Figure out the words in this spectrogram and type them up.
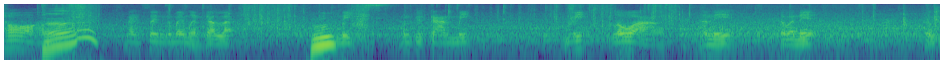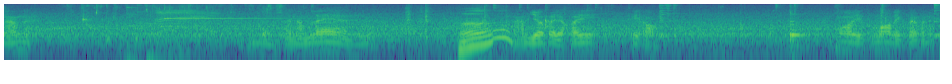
ช่อครับแม่งเส้นก็ไม่เหมือนกันละมิกซ์มันคือการมิกซ์มิกซ์ระหว่างอันนี้กับอันนี้เติมน้ำหน่อยอืมใช้น้ำแร่เลยนะน้ำเยอะไปเดี๋ยวค่อยเทออกหม้อเล็กหม้อเล็กไปปะเนี่ย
